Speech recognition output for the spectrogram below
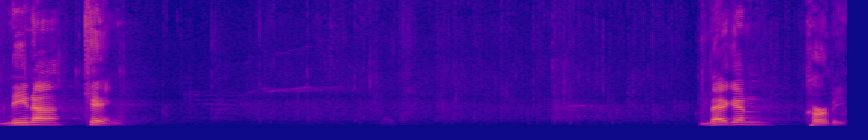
Nina King. Megan Kirby.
